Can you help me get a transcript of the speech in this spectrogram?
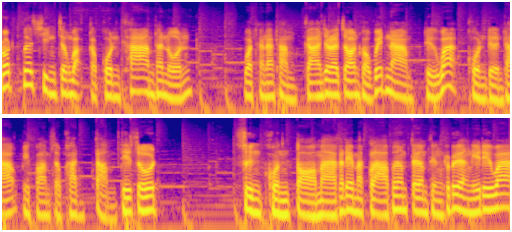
รถเพื่อชิงจังหวะกับคนข้ามถนน วัฒนธรรมการจราจรของเวียดนาม ถือว่าคนเดินเท้ามีความสำคัญต่ำที่สุด ซึ่งคนต่อมาก็ได้มากล่าวเพิ่มเติมถึงเรื่องนี้ด้วยว่า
